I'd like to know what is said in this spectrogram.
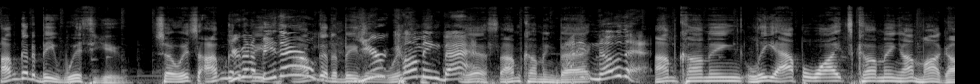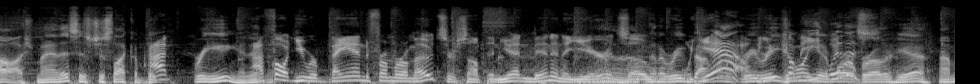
I'm going to be with you. So it's I'm gonna You're going to be, there. I'm going to be You're coming you. back. Yes, I'm coming back. I didn't know that. I'm coming. Lee Applewhite's coming. Oh my gosh, man, this is just like a big I, reunion. I thought you were banned from remotes or something. You hadn't been in a year, uh, and so I'm to re- well, yeah, re- rejoin you, you tomorrow, brother. Yeah, I'm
